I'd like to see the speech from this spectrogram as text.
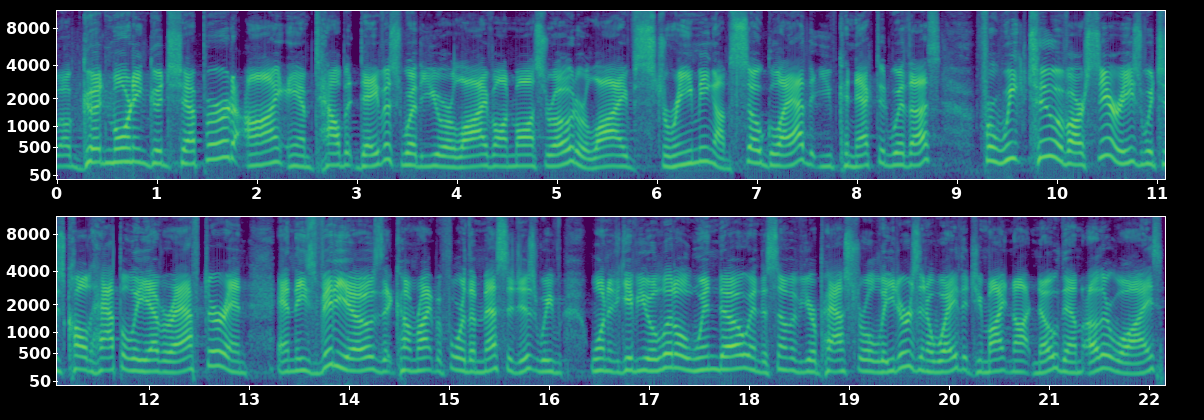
Well, good morning, Good Shepherd. I am Talbot Davis. Whether you are live on Moss Road or live streaming, I'm so glad that you've connected with us for week two of our series, which is called Happily Ever After. And, and these videos that come right before the messages, we've wanted to give you a little window into some of your pastoral leaders in a way that you might not know them otherwise.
